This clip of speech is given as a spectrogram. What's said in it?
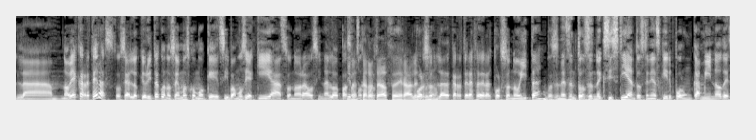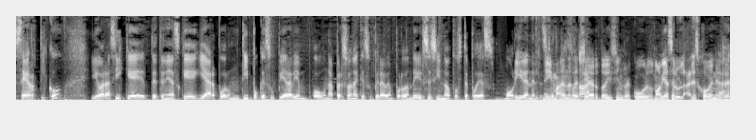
la no había carreteras. O sea, lo que ahorita conocemos como que si vamos de aquí a Sonora o Sinaloa pasamos las carreteras por, federales. por pues, la carretera federal por Sonoita, pues en ese entonces no existía, entonces tenías que ir por un camino desértico y ahora sí que te tenías que guiar por un tipo que supiera bien o una persona que supiera bien por dónde irse, si no pues te podías morir en el desierto. más en el desierto y sin recursos. No había celulares jóvenes. de-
